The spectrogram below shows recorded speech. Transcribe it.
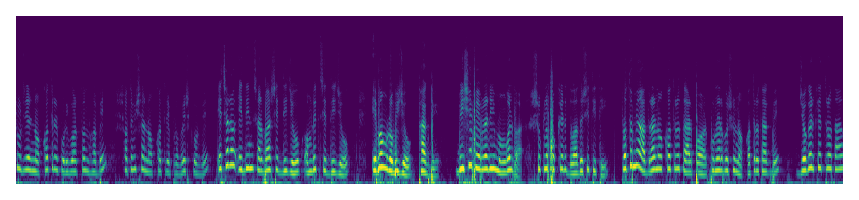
সূর্যের নক্ষত্রের পরিবর্তন হবে, শতবিশা নক্ষত্রে প্রবেশ করবে। এছাড়াও এদিন সর্বাসিদ্ধি যোগ অমৃত সিদ্ধি যোগ এবং রবি যোগ থাকবে। বিশে ফেব্রুয়ারি, মঙ্গলবার, শুক্লপক্ষের দ্বাদশী তিথি। প্রথমে আদ্রা নক্ষত্র, তারপর পুনর্বসু নক্ষত্র থাকবে। যোগের ক্ষেত্র তাও,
